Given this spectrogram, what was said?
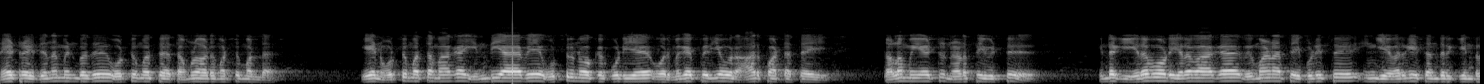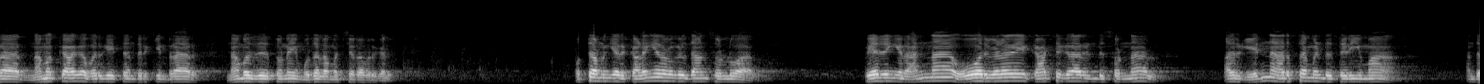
நேற்றைய தினம் என்பது ஒட்டுமொத்த தமிழ்நாடு மட்டுமல்ல. ஏன் ஒட்டுமொத்தமாக இந்தியாவே உற்று நோக்கக்கூடிய ஒரு மிகப்பெரிய ஒரு ஆர்ப்பாட்டத்தை தலைமையேற்று நடத்திவிட்டு இன்றைக்கு இரவோடு இரவாக விமானத்தை பிடித்து இங்கே வருகை தந்திருக்கின்றார் நமக்காக வருகை தந்திருக்கின்றார் நமது துணை முதலமைச்சர் அவர்கள். முத்தமிழர் கலைஞர் அவர்கள் தான் சொல்லுவார் பேரறிஞர் அண்ணா ஒவ்வொரு விரலை காட்டுகிறார் என்று சொன்னால் அதற்கு என்ன அர்த்தம் என்று தெரியுமா? அந்த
